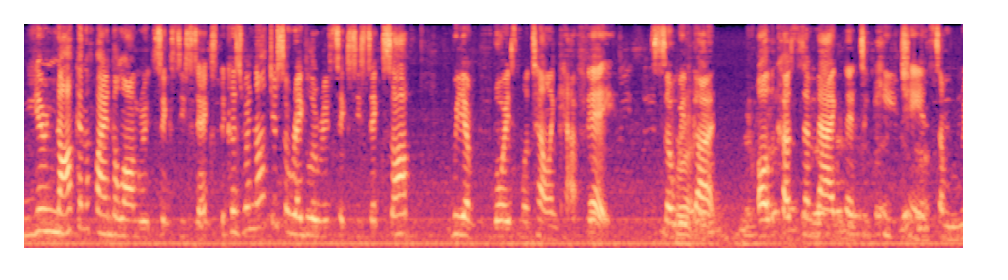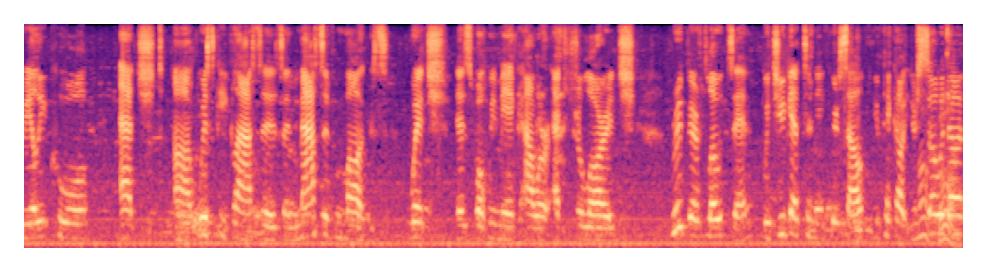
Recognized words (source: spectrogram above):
you're not going to find along Route 66 because we're not just a regular Route 66 shop. We have Roy's Motel and Cafe. So we've got all the custom magnets and keychains, some really cool etched uh, whiskey glasses and massive mugs, which is what we make our extra large root beer floats in, which you get to make yourself. You pick out your oh, soda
